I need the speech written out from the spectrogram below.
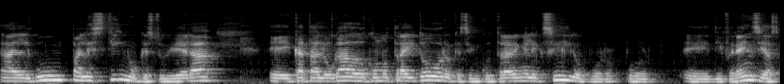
algún palestino que estuviera eh, catalogado como traidor o que se encontrara en el exilio por, por eh, diferencias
